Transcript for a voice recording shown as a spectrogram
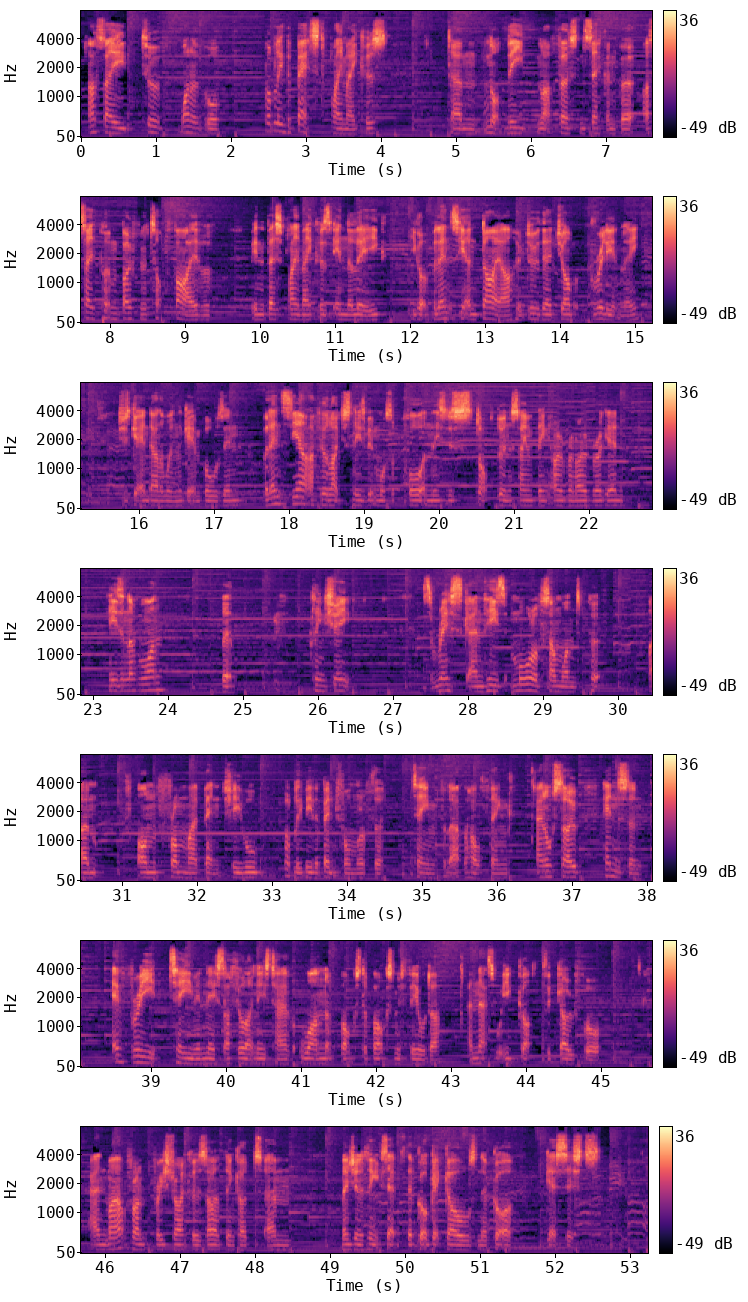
I'd say two of one of, or probably the best playmakers. Um, not the like first and second, but I'd say put them both in the top five of being the best playmakers in the league. You've got Valencia and Dier who do their job brilliantly. just getting down the wing and getting balls in. Valencia, I feel like just needs a bit more support and needs to just stop doing the same thing over and over again. He's another one that clean sheet. It's a risk, and he's more of someone to put um, on from my bench. He will probably be the bench former of the team for that the whole thing. And also Henderson. Every team in this, I feel like, needs to have one box-to-box midfielder, and that's what you have got to go for. And my up front three strikers, I don't think I'd um, mention anything except they've got to get goals and they've got to get assists.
